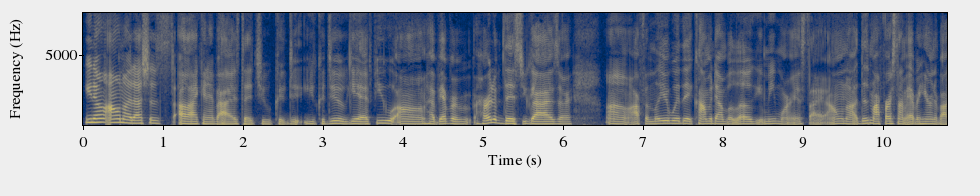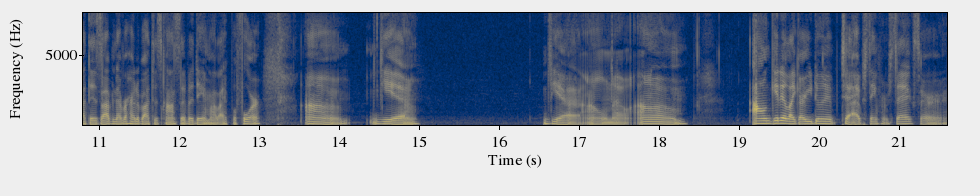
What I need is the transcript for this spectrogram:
you know i don't know that's just all i can advise that you could do you could do yeah if you um have ever heard of this you guys are um are familiar with it comment down below give me more insight i don't know this is my first time ever hearing about this i've never heard about this concept a day in my life before um yeah yeah i don't know um I don't get it. Like, are you doing it to abstain from sex, or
